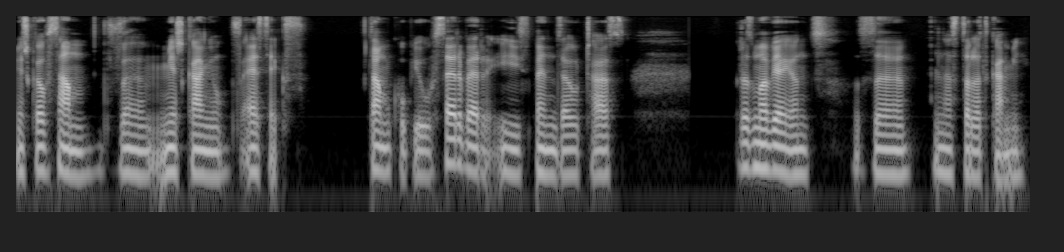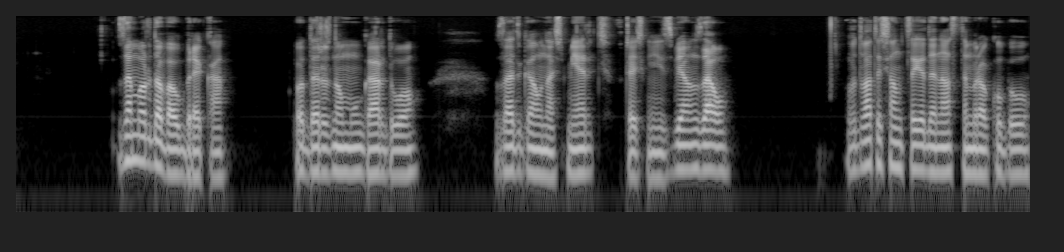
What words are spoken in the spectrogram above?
Mieszkał sam w mieszkaniu w Essex. Tam kupił serwer i spędzał czas rozmawiając z nastolatkami. Zamordował Breka. Poderżnął mu gardło, zadźgał na śmierć, wcześniej związał. W 2011 roku był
